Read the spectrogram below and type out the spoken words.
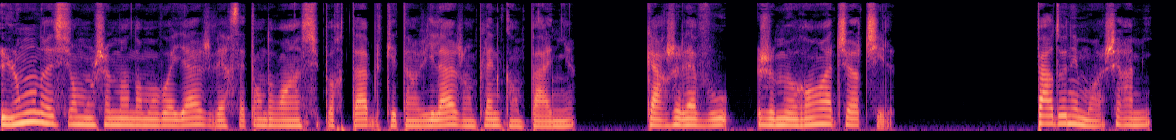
Londres est sur mon chemin dans mon voyage vers cet endroit insupportable qu'est un village en pleine campagne, car je l'avoue, je me rends à Churchill. Pardonnez-moi, cher ami,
